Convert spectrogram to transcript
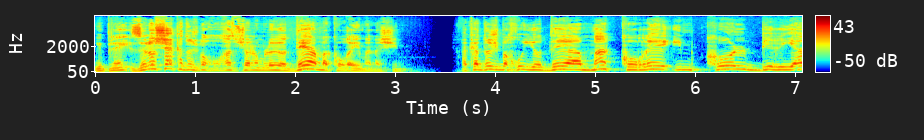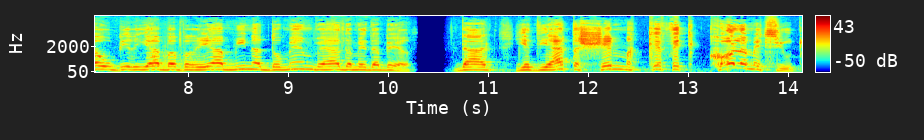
מפני, זה לא שהקדוש ברוך הוא חס ושלום לא יודע מה קורה עם אנשים. הקדוש ברוך הוא יודע מה קורה עם כל בריה ובריה בבריאה, מן הדומם ועד המדבר. דעת, ידיעת השם מקפת כל המציאות,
